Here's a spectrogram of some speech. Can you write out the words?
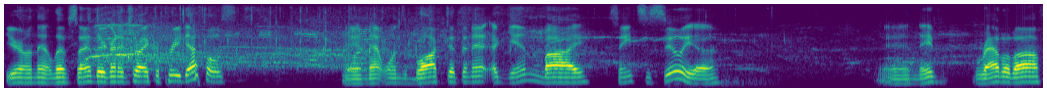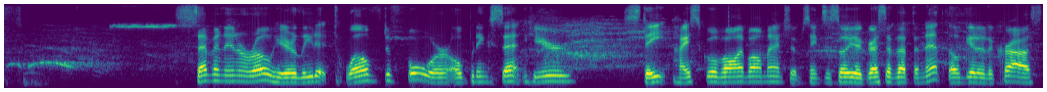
Here on that left side, they're going to try Capri Defos. And that one's blocked at the net again by St. Cecilia. And they've rattled off seven in a row here, lead at 12 to 4. Opening set here, state high school volleyball matchup. St. Cecilia aggressive at the net. They'll get it across.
